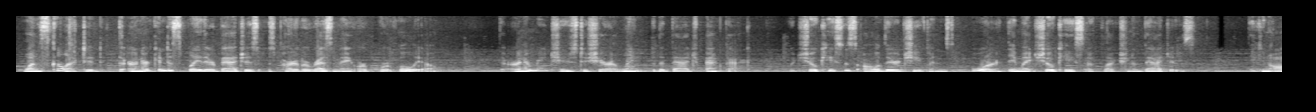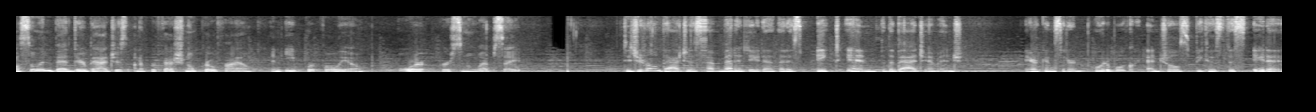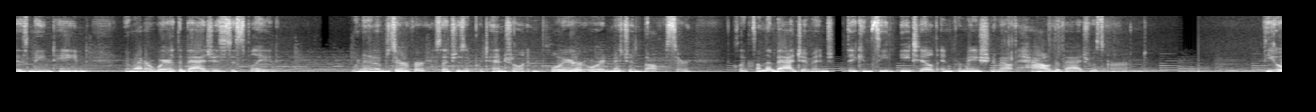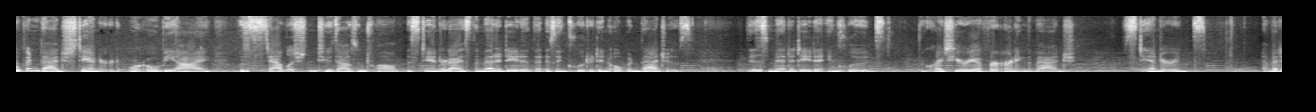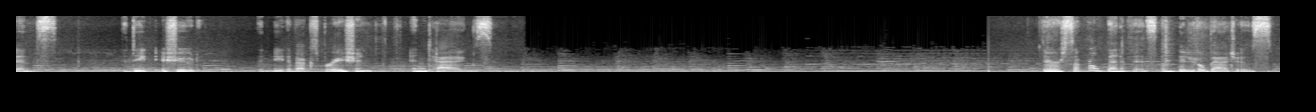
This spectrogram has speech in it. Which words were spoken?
Once collected, the earner can display their badges as part of a resume or portfolio. The earner may choose to share a link with a badge backpack, which showcases all of their achievements, or they might showcase a collection of badges. They can also embed their badges on a professional profile, an e-portfolio, or personal website. Digital badges have metadata that is baked into the badge image. They are considered portable credentials because this data is maintained no matter where the badge is displayed. When an observer, such as a potential employer or admissions officer, clicks on the badge image, they can see detailed information about how the badge was earned. The Open Badge Standard, or OBI, was established in 2012 to standardize the metadata that is included in open badges. This metadata includes the criteria for earning the badge, standards, evidence, the date issued, the date of expiration, and tags. There are several benefits of digital badges.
